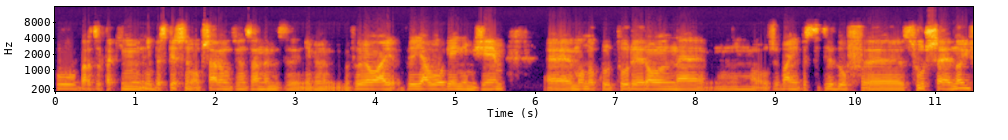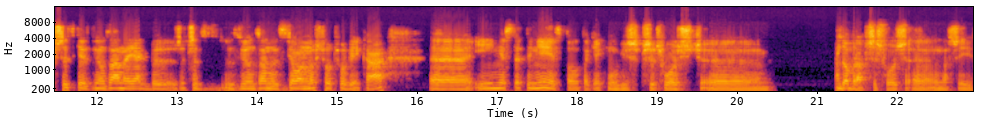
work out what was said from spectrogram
ku bardzo takim niebezpiecznym obszarom związanym z, nie wiem, wyjałowieniem ziem, monokultury rolne, mm, używanie pestycydów, susze, no i wszystkie związane jakby rzeczy związane z działalnością człowieka. E, I niestety nie jest to, tak jak mówisz, przyszłość, e, dobra przyszłość e, naszej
